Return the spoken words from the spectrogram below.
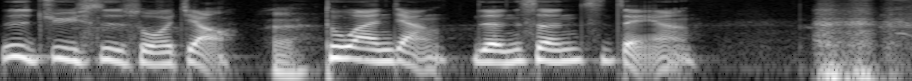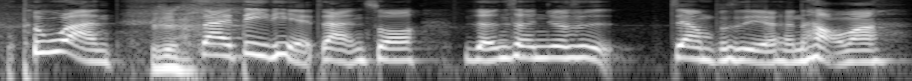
日剧式说教，欸、突然讲人生是怎样，突然 在地铁站说人生就是这样，不是也很好吗？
